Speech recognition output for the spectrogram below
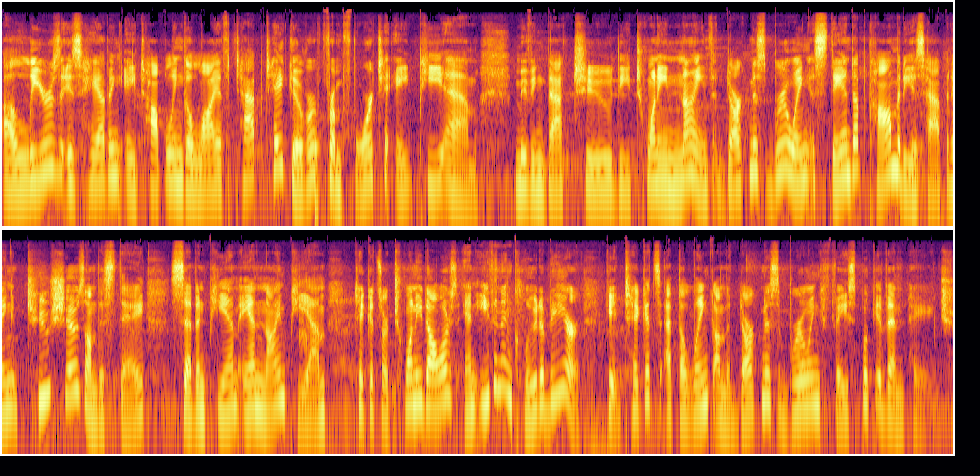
Uh, Lears is having a Toppling Goliath tap takeover from 4 to 8 p.m. Moving back to the 29th, Darkness Brewing stand up comedy is happening. Two shows on this day, 7 p.m. and 9 p.m. Tickets are $20 and even include a beer. Get tickets at the link on the Darkness Brewing Facebook event page.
